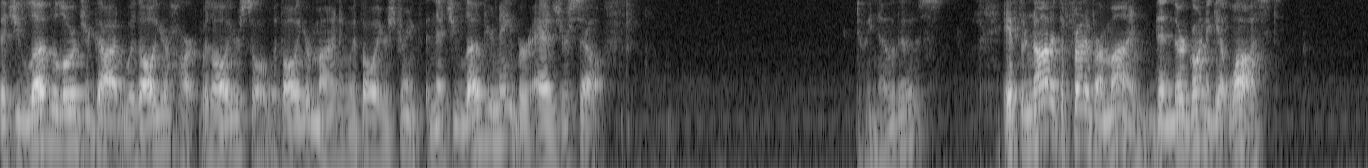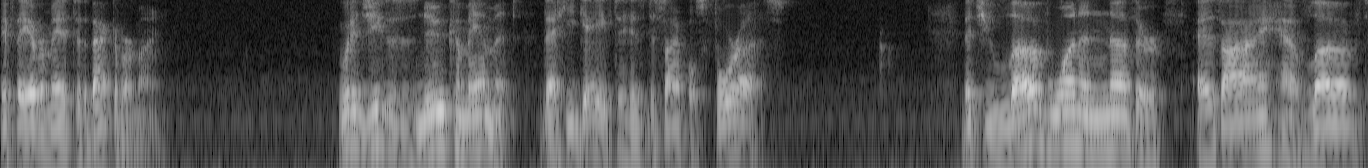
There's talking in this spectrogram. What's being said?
That you love the Lord your God with all your heart, with all your soul, with all your mind, and with all your strength, and that you love your neighbor as yourself. Do we know those? If they're not at the front of our mind, then they're going to get lost if they ever made it to the back of our mind. What did Jesus' new commandment that he gave to his disciples for us? That you love one another as I have loved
